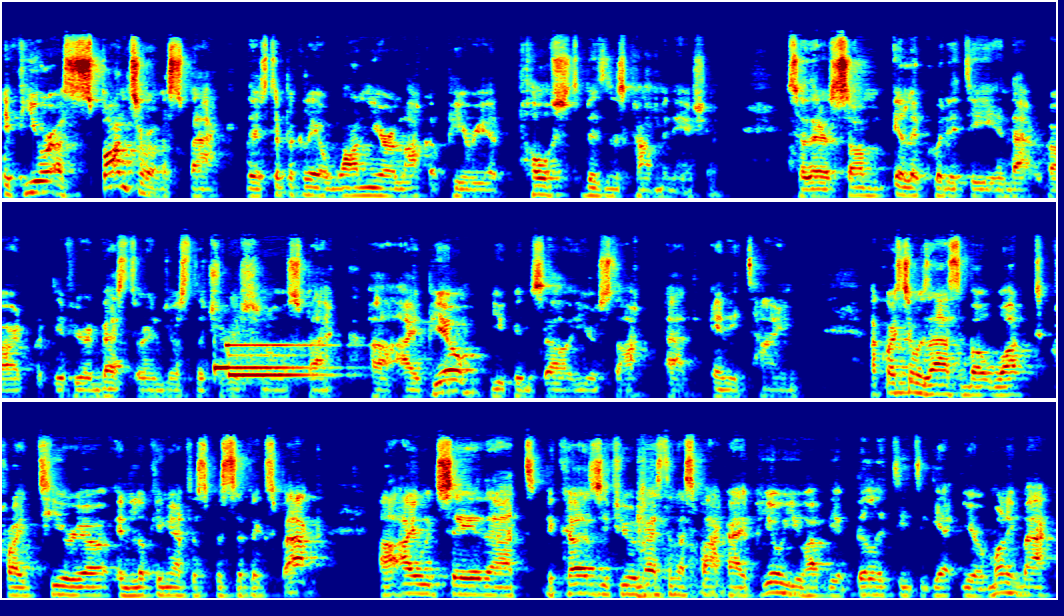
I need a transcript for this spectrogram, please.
If you're a sponsor of a SPAC, there's typically a one-year lockup period post business combination. So there's some illiquidity in that regard. But if you're an investor in just the traditional SPAC uh, IPO, you can sell your stock at any time. A question was asked about what criteria in looking at a specific SPAC. Uh, I would say that because if you invest in a SPAC IPO, you have the ability to get your money back.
